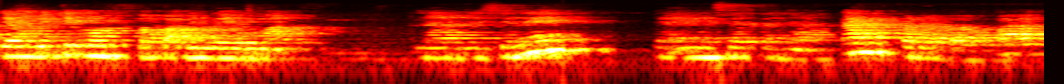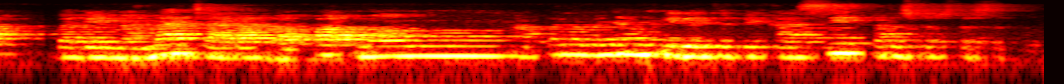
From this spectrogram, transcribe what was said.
yang bikin Bapak dilema. Nah, di sini yang ingin saya tanyakan kepada Bapak, bagaimana cara Bapak meng, apa namanya mengidentifikasi kasus-kasus tersebut?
